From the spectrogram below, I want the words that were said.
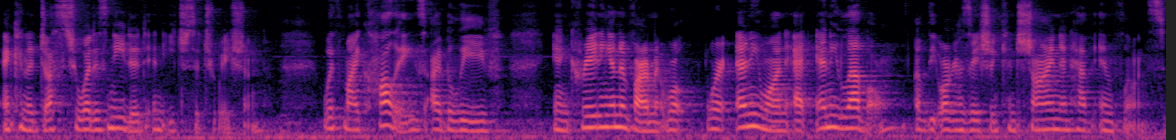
and can adjust to what is needed in each situation with my colleagues, I believe in creating an environment where, where anyone at any level of the organization can shine and have influence,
